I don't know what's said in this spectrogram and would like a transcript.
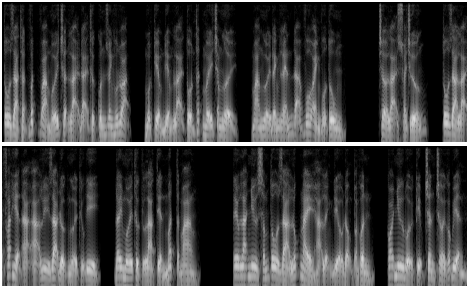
Tô giả thật vất vả mới trận lại đại thực quân doanh hỗn loạn, một kiểm điểm lại tổn thất mấy trăm người, mà người đánh lén đã vô ảnh vô tung. Trở lại xoay trướng, tô giả lại phát hiện ạ ạ ly ra được người cứu đi, đây mới thực là tiền mất tật mang. Têu la như sấm tô giả lúc này hạ lệnh điều động toàn quân, coi như đổi kịp chân trời góc biển,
